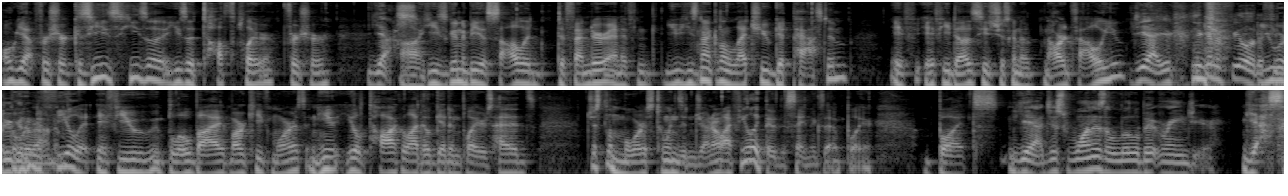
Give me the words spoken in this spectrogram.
Oh yeah, for sure. Because he's he's a he's a tough player for sure. Yes. Uh, he's going to be a solid defender, and if you, he's not going to let you get past him, if if he does, he's just going to hard foul you. yeah, you're, you're gonna feel it if you, you are going to him. feel it if you blow by Markieff Morris, and he he'll talk a lot. He'll get in players' heads. Just the Morris twins in general, I feel like they're the same exact player, but Yeah, just one is a little bit rangier. yes,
